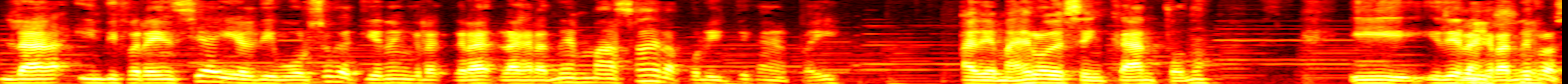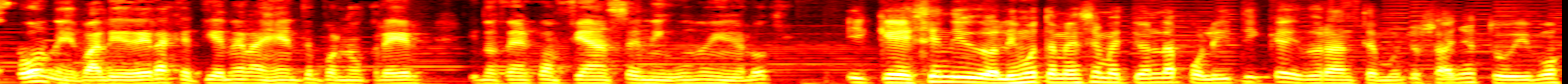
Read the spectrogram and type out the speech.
la indiferencia y el divorcio que tienen las grandes masas de la política en el país. Además de los desencantos, ¿no? Y, de las grandes razones valideras que tiene la gente por no creer y no tener confianza en ninguno ni en el otro. Y que ese individualismo también se metió en la política y durante muchos años tuvimos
